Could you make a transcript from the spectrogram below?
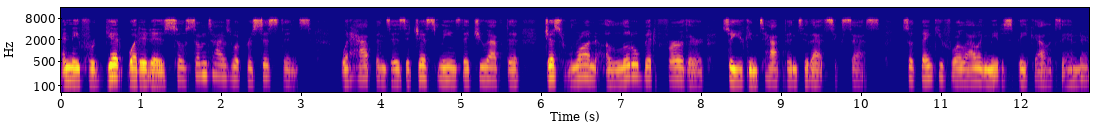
and they forget what it is. So sometimes with persistence, what happens is it just means that you have to just run a little bit further so you can tap into that success. So thank you for allowing me to speak, Alexander.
